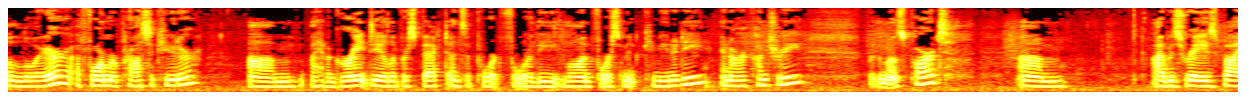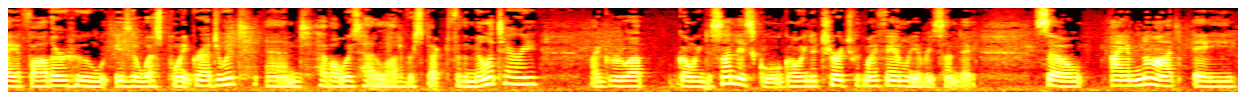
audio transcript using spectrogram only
a lawyer, a former prosecutor. Um, I have a great deal of respect and support for the law enforcement community in our country, for the most part. Um, I was raised by a father who is a West Point graduate and have always had a lot of respect for the military. I grew up going to Sunday school, going to church with my family every Sunday. So I am not a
